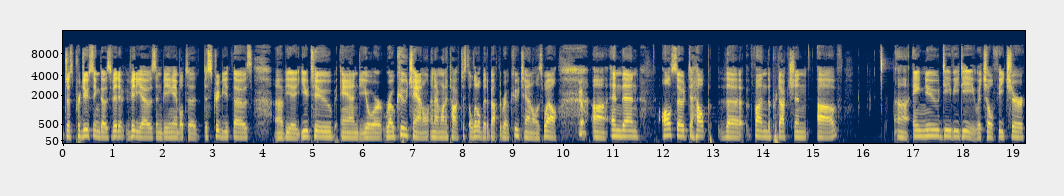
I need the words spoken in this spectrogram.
just producing those vid- videos and being able to distribute those uh, via YouTube and your Roku channel. And I want to talk just a little bit about the Roku channel as well. Yep. Uh, and then also to help the fund the production of uh, a new DVD, which will feature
